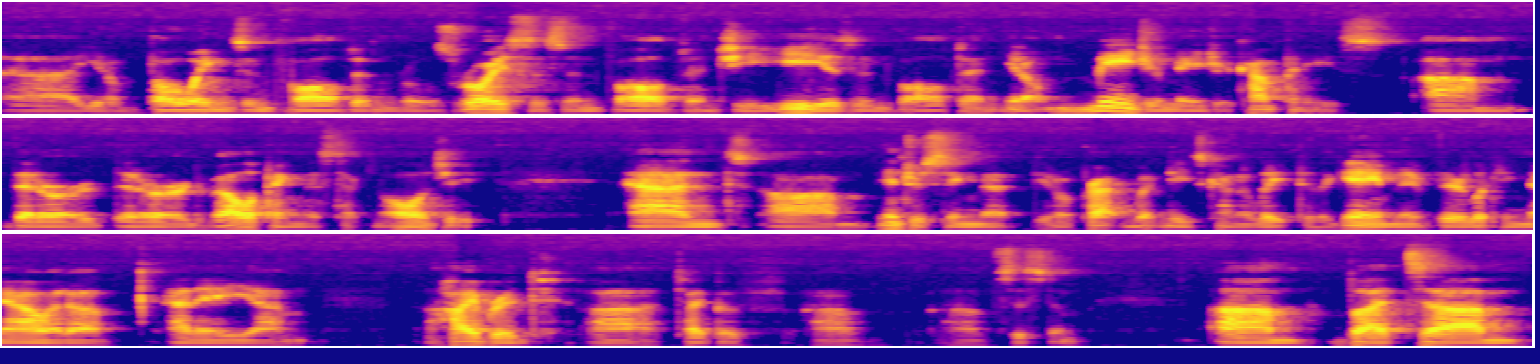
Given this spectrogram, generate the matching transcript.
uh, you know Boeing's involved, and Rolls Royce is involved, and GE is involved, and you know major major companies um, that are that are developing this technology. And um, interesting that you know Pratt and Whitney's kind of late to the game. They, are looking now at a at a, um, a hybrid uh, type of, uh, of system, um, but um,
